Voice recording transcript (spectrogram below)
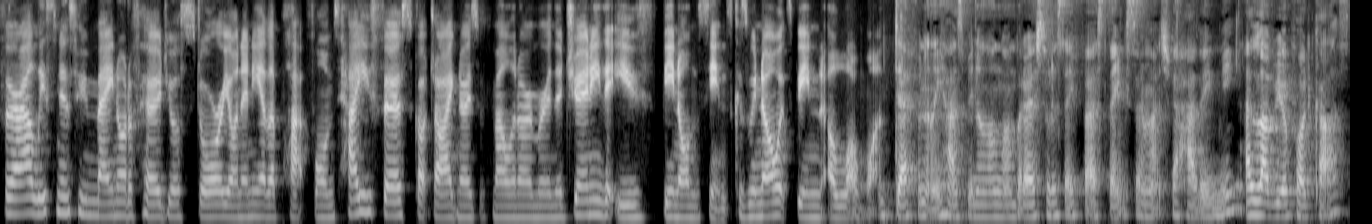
for our listeners who may not have heard your story on any other platforms, how you first got diagnosed with melanoma and the journey that you've been on since? Because we know it's been a long one. Definitely has been a long one, but I just want to say first, thanks so much for having me. I love your podcast,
